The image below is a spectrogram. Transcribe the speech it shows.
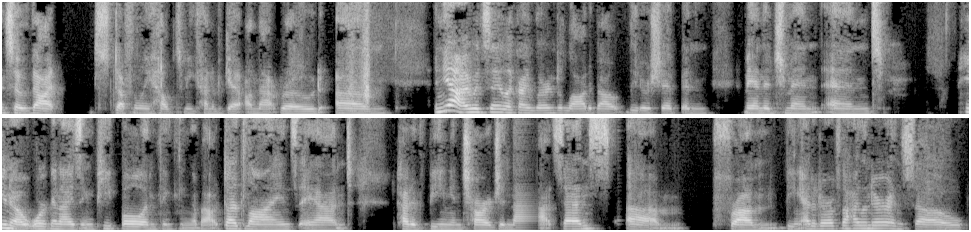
and so that definitely helped me kind of get on that road. Um, and yeah, I would say like I learned a lot about leadership and management and, you know, organizing people and thinking about deadlines and kind of being in charge in that sense um, from being editor of the Highlander. And so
